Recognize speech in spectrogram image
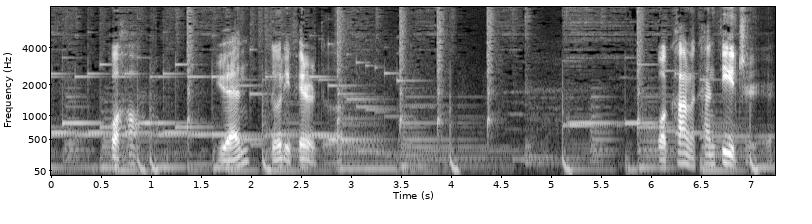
（括号原德里菲尔德）。我看了看地址，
